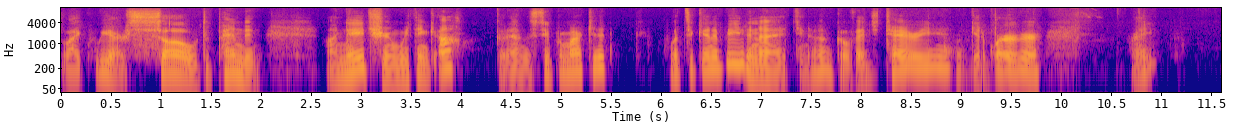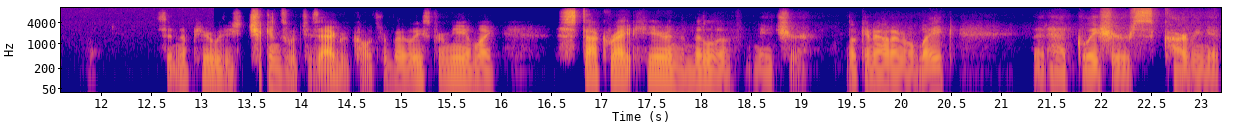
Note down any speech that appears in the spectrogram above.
like we are so dependent on nature, and we think, ah, oh, go down to the supermarket, what's it going to be tonight? You know, go vegetarian get a burger, right? Sitting up here with these chickens, which is agriculture, but at least for me, I'm like stuck right here in the middle of nature, looking out on a lake that had glaciers carving it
